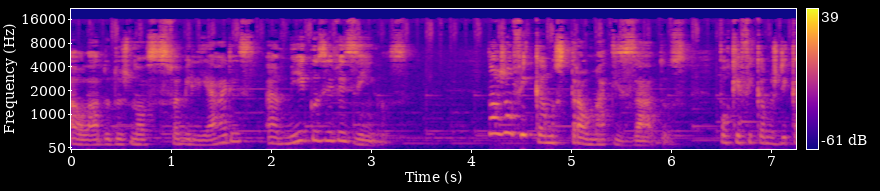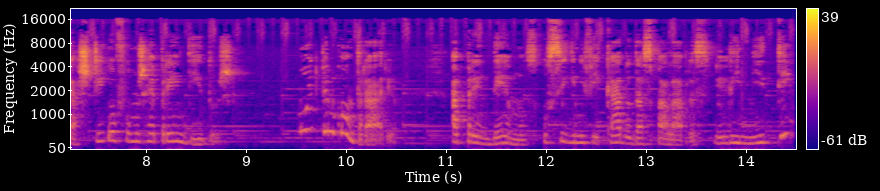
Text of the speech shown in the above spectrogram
ao lado dos nossos familiares, amigos e vizinhos. Nós não ficamos traumatizados porque ficamos de castigo ou fomos repreendidos. Muito pelo contrário aprendemos o significado das palavras limite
